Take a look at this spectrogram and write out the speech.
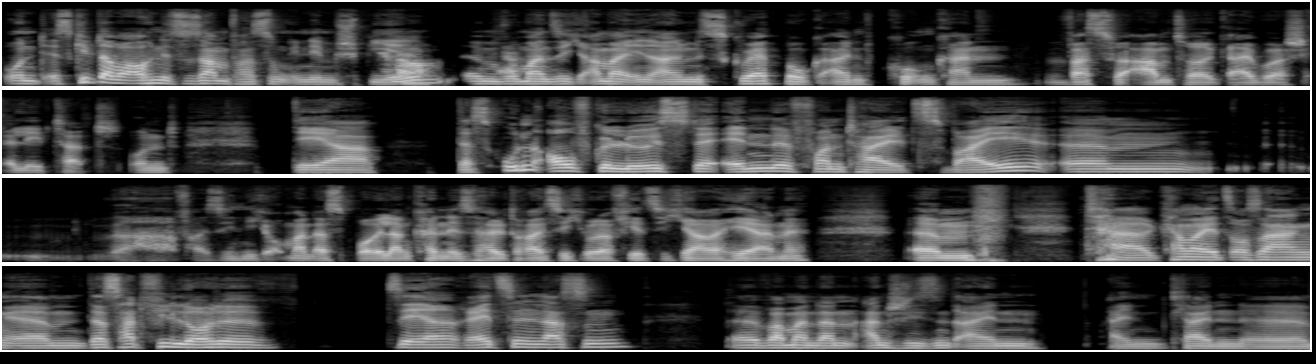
und es gibt aber auch eine Zusammenfassung in dem Spiel, genau. ähm, wo man sich einmal in einem Scrapbook angucken kann, was für Abenteuer Guybrush erlebt hat. Und der das unaufgelöste Ende von Teil 2, ähm, weiß ich nicht, ob man das spoilern kann, ist halt 30 oder 40 Jahre her, ne? Ähm, da kann man jetzt auch sagen, ähm, das hat viele Leute sehr rätseln lassen, äh, weil man dann anschließend einen, einen kleinen äh,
